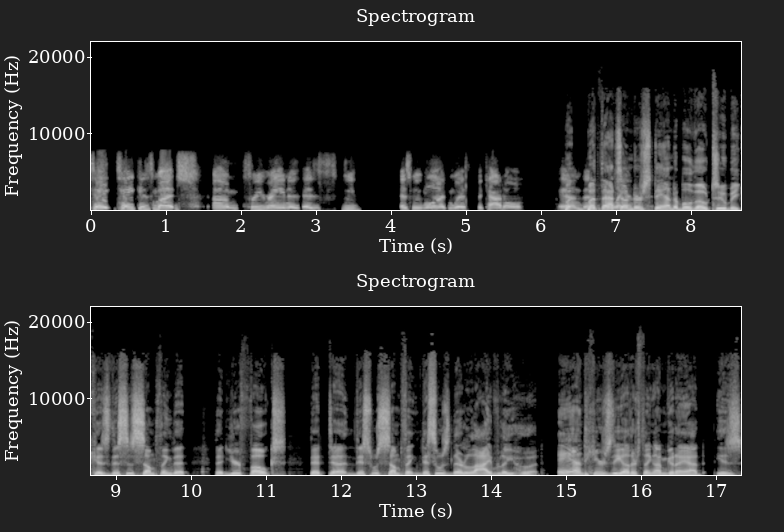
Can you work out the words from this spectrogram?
take take as much um free reign as, as we as we want with the cattle and but, the, but that's understandable though too because this is something that that your folks that uh, this was something this was their livelihood. And here's the other thing i'm going to add is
